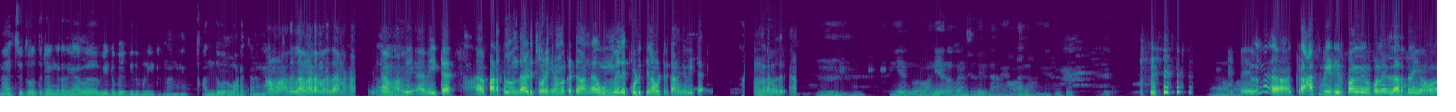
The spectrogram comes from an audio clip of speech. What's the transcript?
மேட்ச் தோத்துட்டேங்கிறதுக்காக வீட்டை போய் இது பண்ணிக்கிட்டு இருந்தானுங்க. அந்த ஒரு வடக்கானுங்க. ஆமா அதெல்லாம் நடந்ததுதானே. ஆமா வீட்டை படத்துல வந்து அடிச்சு உடைக்கிற மாதிரி கட்டுவாங்க. உண்மையிலே கொளுத்தி எல்லாம் விட்டுருக்கானுங்க வீட்டை. நடந்தது. இங்க இருந்து ஒரு ஒன் இயர் ரெஃபரன்ஸ் எழுதிட்டாங்க வடக்கானுங்க. கிராஸ் பிரீட் இருப்பாங்க போல எல்லா. இடத்துலயும்.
